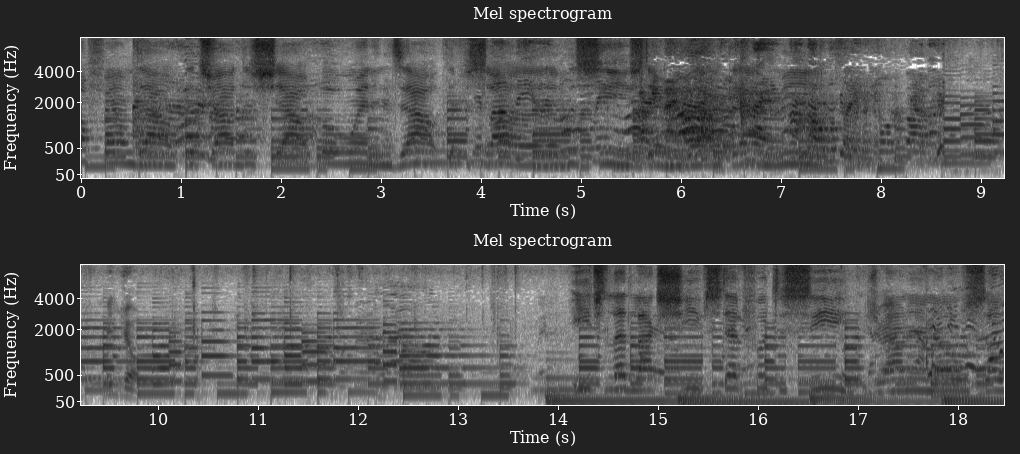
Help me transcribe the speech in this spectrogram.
All found out. They tried to shout, but when in doubt, the facade of the sea staring back at me. Each led like sheep, stepped foot to sea, drowning oh so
